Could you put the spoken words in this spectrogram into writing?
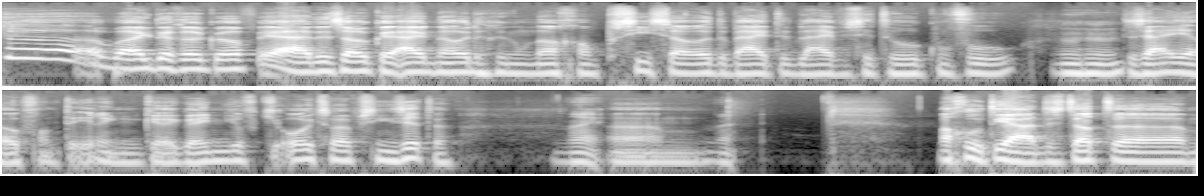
Ja, maar ik dacht ook wel van, ja, is ook een uitnodiging om dan gewoon precies zo erbij te blijven zitten hoe ik me voel. Mhm. Toen zei je ook van, tering, ik, ik weet niet of ik je ooit zo heb zien zitten. Nee. Ehm, Nee. Maar goed, ja, dus dat, ehm,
